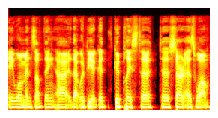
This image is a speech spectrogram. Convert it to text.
a woman something, uh, that would be a good good place to to start as well.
